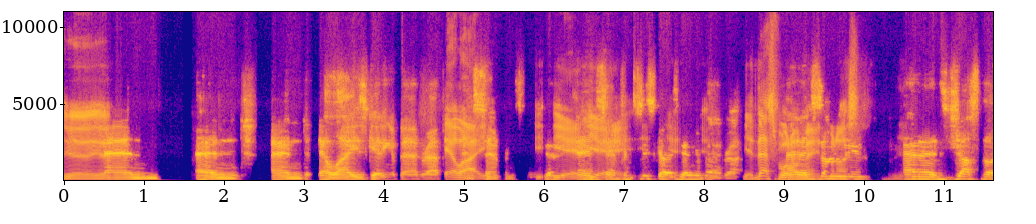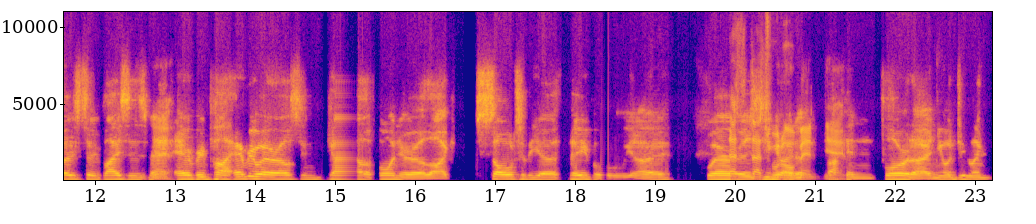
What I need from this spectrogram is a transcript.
Yeah, yeah. And and and LA is getting a bad rap. LA, San Francisco, yeah, and yeah, San Francisco is getting a bad rap. Yeah, that's what and I mean. Only, And it's just those two places, man. Yeah. Every part, everywhere else in California are like soul to the earth people, you know. Whereas that's, that's you go to meant, fucking Florida and you're dealing,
